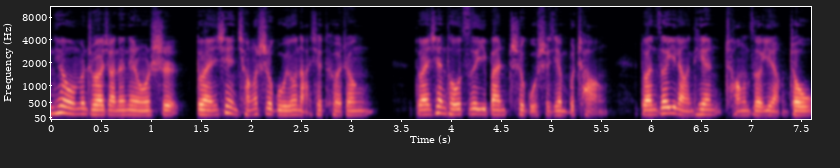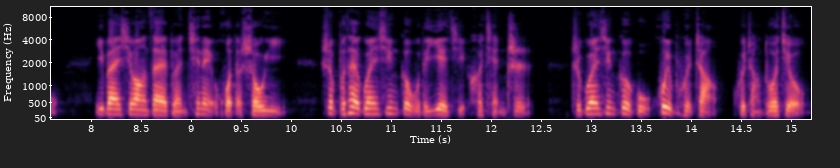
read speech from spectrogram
天我们主要讲的内容是短线强势股有哪些特征。短线投资一般持股时间不长，短则一两天，长则一两周，一般希望在短期内获得收益，是不太关心个股的业绩和潜质，只关心个股会不会涨，会涨多久。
